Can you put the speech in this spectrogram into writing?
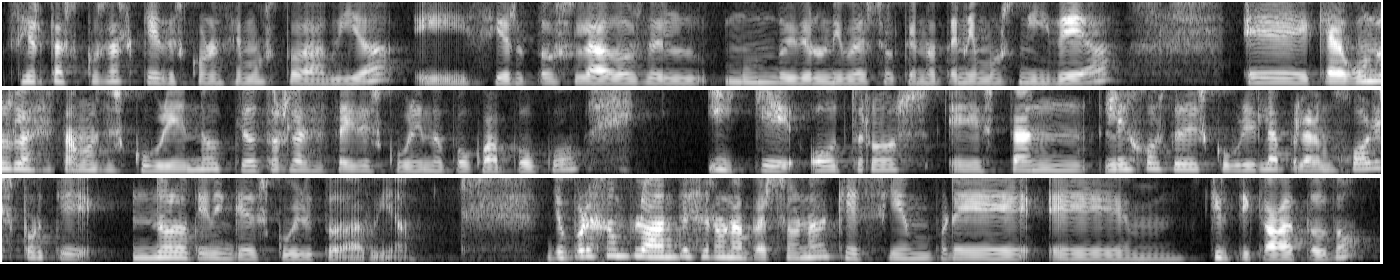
ciertas cosas que desconocemos todavía y ciertos lados del mundo y del universo que no tenemos ni idea, eh, que algunos las estamos descubriendo, que otros las estáis descubriendo poco a poco y que otros están lejos de descubrirla, pero a lo mejor es porque no lo tienen que descubrir todavía. Yo, por ejemplo, antes era una persona que siempre em, criticaba todo,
